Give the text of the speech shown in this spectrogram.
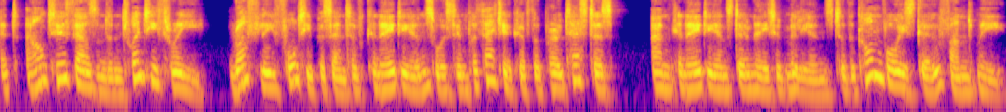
Et al. 2023. Roughly 40% of Canadians were sympathetic of the protesters, and Canadians donated millions to the convoy's GoFundMe.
